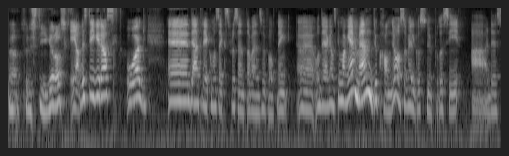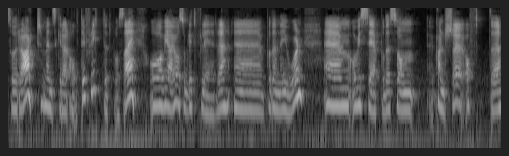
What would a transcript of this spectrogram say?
Ja, Så det stiger raskt? Ja, det stiger raskt. Og Eh, det er 3,6 av verdens befolkning, eh, og det er ganske mange. Men du kan jo også velge å snu på det og si er det så rart? Mennesker har alltid flyttet på seg. Og vi er jo også blitt flere eh, på denne jorden. Og vi ser på det som kanskje ofte ofte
